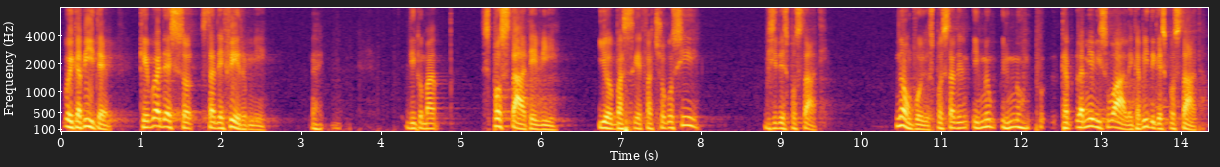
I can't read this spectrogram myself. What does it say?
voi capite che voi adesso state fermi. Eh, dico, ma spostatevi. Io basta che faccio così, vi siete spostati. Non voi, spostate il, mio, il mio, la mia visuale, capite che è spostata.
